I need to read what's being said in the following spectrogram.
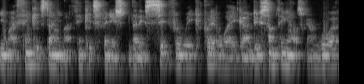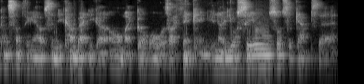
you might think it's done, you might think it's finished, let it sit for a week, put it away, go and do something else, go and work on something else, and you come back and you go, oh my God, what was I thinking? You know, you'll see all sorts of gaps there.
